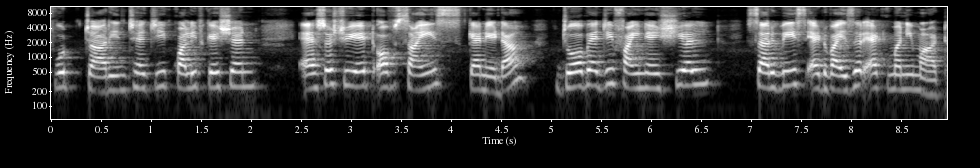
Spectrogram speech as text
ਫੁੱਟ 4 ਇੰਚ ਹੈ ਜੀ। Qualification associate of science Canada job ਹੈ ਜੀ financial service advisor at Money Mart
